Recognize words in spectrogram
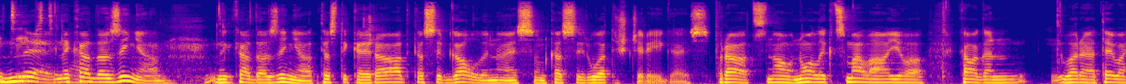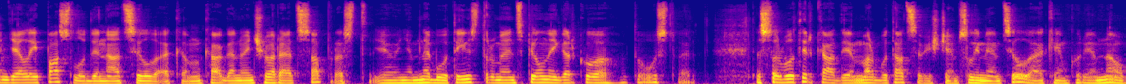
Nē, nekādā ziņā, nekādā ziņā. Tas tikai rāda, kas ir galvenais un kas ir otršķirīgais. Prāts nav nolikts malā, jo kā gan varētu evaņģēlī pasludināt cilvēkam, kā gan viņš varētu saprast, ja viņam nebūtu instruments pilnīgi ar ko to uztvert. Tas varbūt ir kādiem, varbūt atsevišķiem slimiem cilvēkiem, kuriem nav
